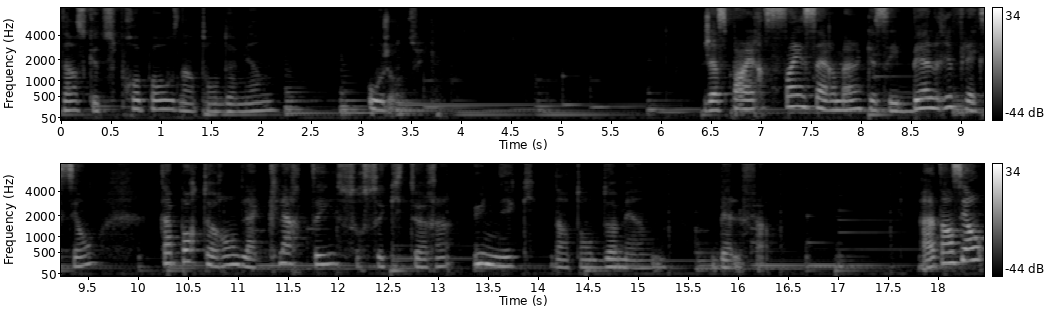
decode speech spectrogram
dans ce que tu proposes dans ton domaine aujourd'hui? J'espère sincèrement que ces belles réflexions t'apporteront de la clarté sur ce qui te rend unique dans ton domaine, belle femme. Attention,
